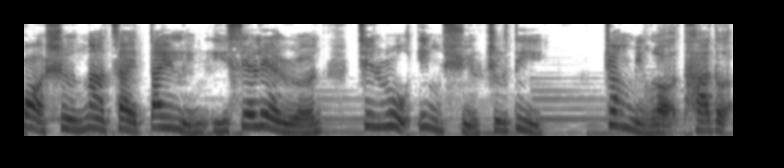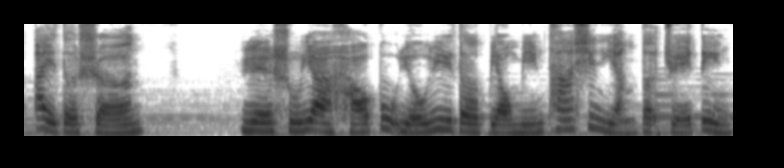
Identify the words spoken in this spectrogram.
或是那在带领以色列人进入应许之地，证明了他的爱的神约书亚毫不犹豫地表明他信仰的决定。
